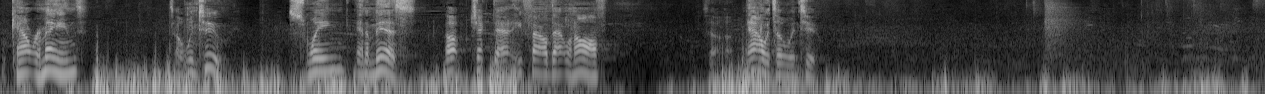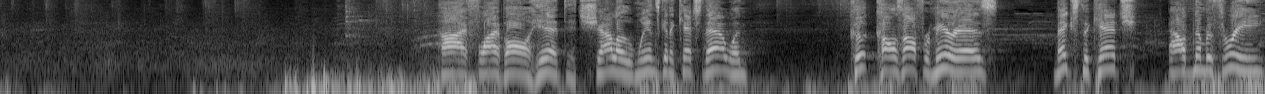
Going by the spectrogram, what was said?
So count remains. It's 0 2. Swing and a miss. Oh, check that. He fouled that one off. So now it's 0 2. High fly ball hit. It's shallow. The wind's going to catch that one. Cook calls off Ramirez, makes the catch. Out number three.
